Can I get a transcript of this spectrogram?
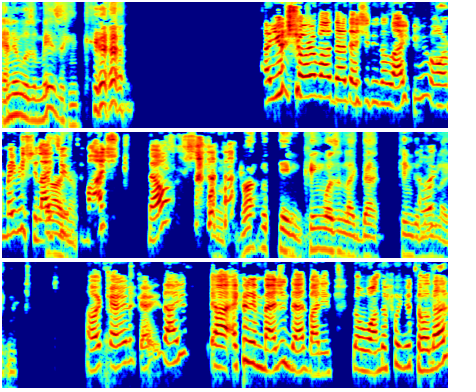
and it was amazing. Are you sure about that? That she didn't like you, or maybe she liked yeah, you yeah. too much? No, no, not with King. King wasn't like that. King did not like me. Okay, okay, nice. Yeah, I couldn't imagine that, but it's so wonderful you told us.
